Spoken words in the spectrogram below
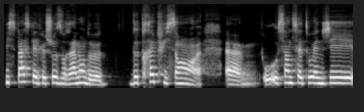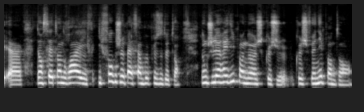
il se passe quelque chose vraiment de de très puissant euh, euh, au, sein de cette ONG, euh, dans cet endroit. Il, faut que je passe un peu plus de temps. Donc je leur ai dit pendant que je que je venais pendant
